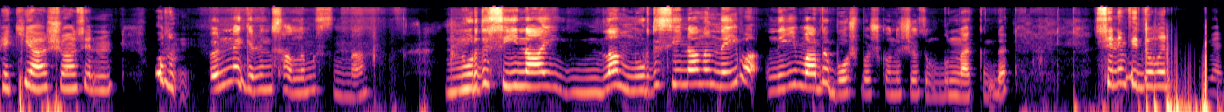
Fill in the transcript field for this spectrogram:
Peki ya şu an senin oğlum önüne geleni sallamışsın lan. Nurdi Sina lan Nurdi Sina'nın neyi var, neyi var da boş boş konuşuyorsun bunun hakkında. Senin videoların ben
